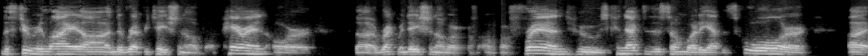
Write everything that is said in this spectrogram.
the student relying on the reputation of a parent or the recommendation of a, of a friend who's connected to somebody at the school or uh,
